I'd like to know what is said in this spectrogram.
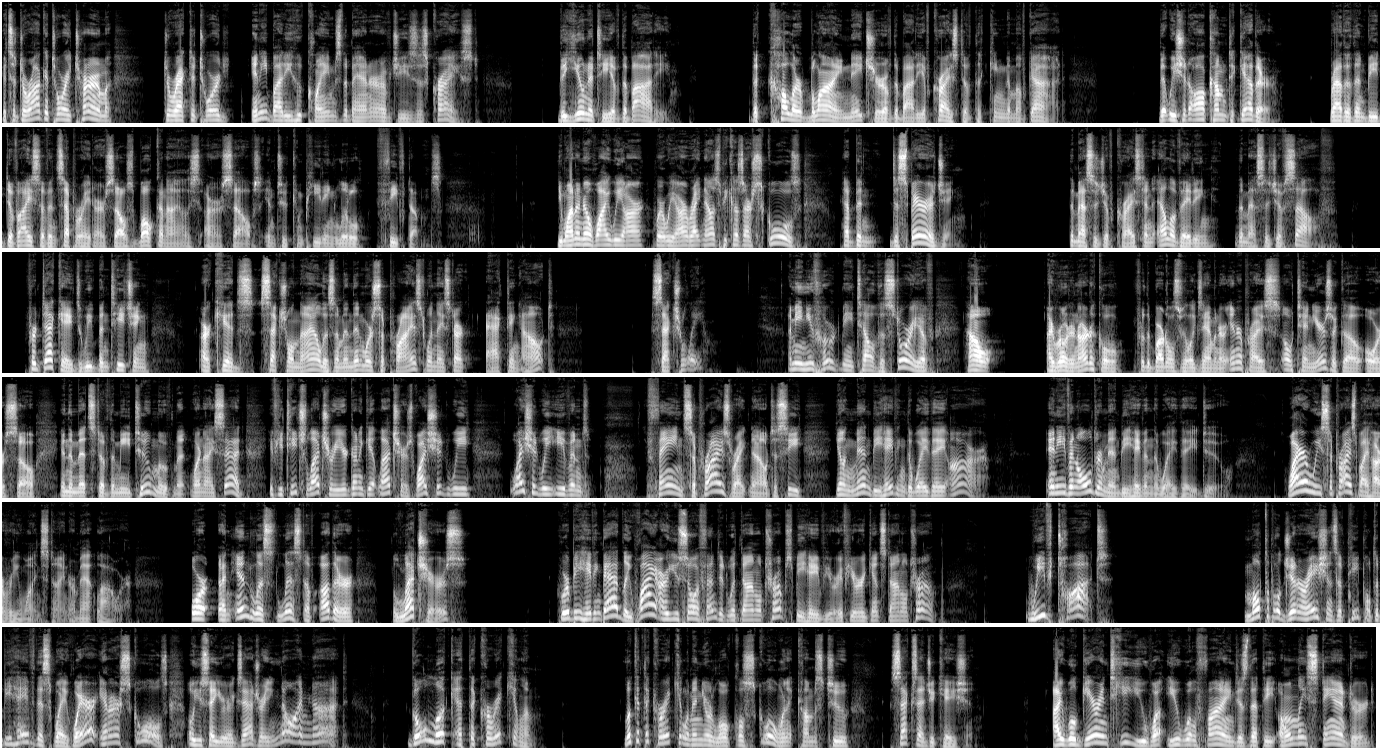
It's a derogatory term directed toward anybody who claims the banner of Jesus Christ. The unity of the body, the color blind nature of the body of Christ, of the kingdom of God. That we should all come together rather than be divisive and separate ourselves, balkanize ourselves into competing little fiefdoms. You want to know why we are where we are right now? It's because our schools have been disparaging the message of Christ and elevating the message of self. For decades, we've been teaching our kids sexual nihilism, and then we're surprised when they start acting out sexually. I mean, you've heard me tell the story of how I wrote an article for the Bartlesville Examiner Enterprise, oh, 10 years ago or so, in the midst of the Me Too movement, when I said, if you teach lechery, you're going to get lectures. Why should we, why should we even feign surprise right now to see young men behaving the way they are, and even older men behaving the way they do. Why are we surprised by Harvey Weinstein or Matt Lauer? Or an endless list of other lechers who are behaving badly. Why are you so offended with Donald Trump's behavior if you're against Donald Trump? We've taught multiple generations of people to behave this way. Where? In our schools. Oh, you say you're exaggerating. No, I'm not. Go look at the curriculum. Look at the curriculum in your local school when it comes to sex education. I will guarantee you what you will find is that the only standard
